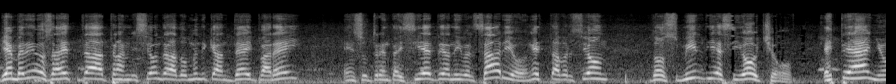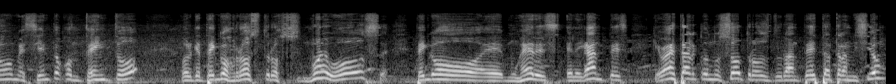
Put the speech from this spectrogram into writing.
Bienvenidos a esta transmisión de la Dominican Day Parade en su 37 aniversario, en esta versión 2018. Este año me siento contento porque tengo rostros nuevos, tengo eh, mujeres elegantes que van a estar con nosotros durante esta transmisión,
